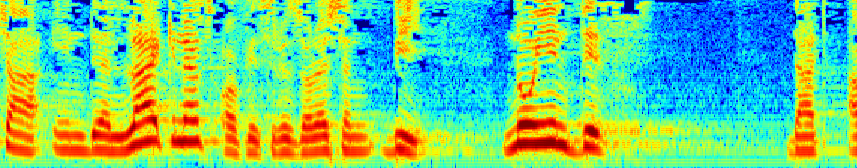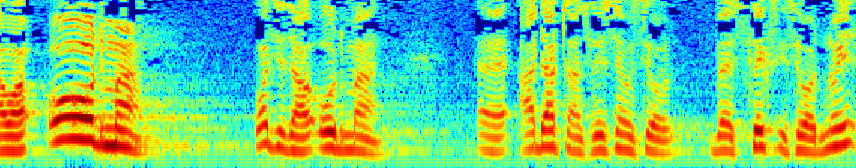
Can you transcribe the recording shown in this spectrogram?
shall in the likeness of his resurrection be, knowing this, that our old man, what is our old man? Uh, other translation will say, verse 6 is, knowing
